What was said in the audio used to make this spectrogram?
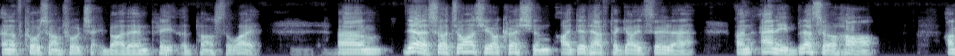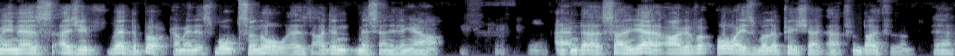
And of course, unfortunately, by then Pete had passed away. Um, yeah. So to answer your question, I did have to go through that. And Annie, bless her heart. I mean, there's as you've read the book. I mean, it's warts and all. There's, I didn't miss anything out. And uh, so, yeah, I always will appreciate that from both of them. Yeah.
